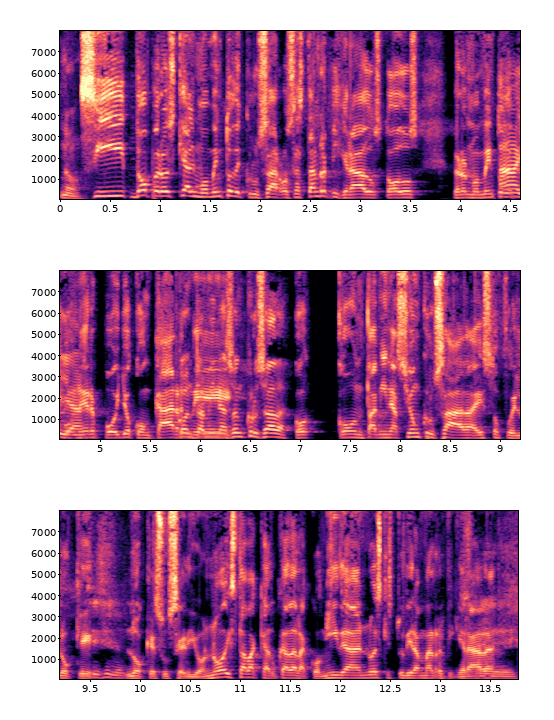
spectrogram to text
No. Sí, no, pero es que al momento de cruzar, o sea, están refrigerados todos, pero al momento Ah, de ya. poner pollo con carne. Contaminación cruzada. co- contaminación cruzada, esto fue lo que, Sí, lo que sucedió. No estaba caducada la comida, no es que estuviera mal refrigerada, Sí.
